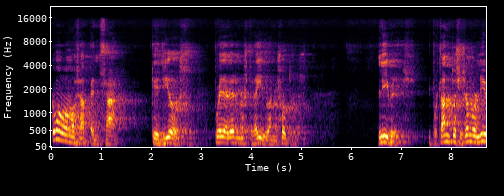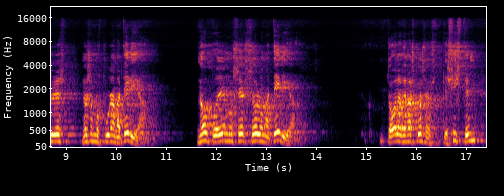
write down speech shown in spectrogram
¿cómo vamos a pensar que Dios puede habernos traído a nosotros libres. Y por tanto, si somos libres, no somos pura materia. No podemos ser solo materia. Todas las demás cosas que existen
